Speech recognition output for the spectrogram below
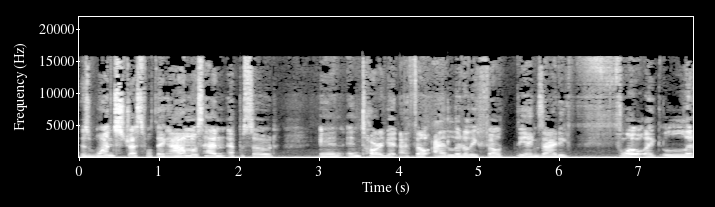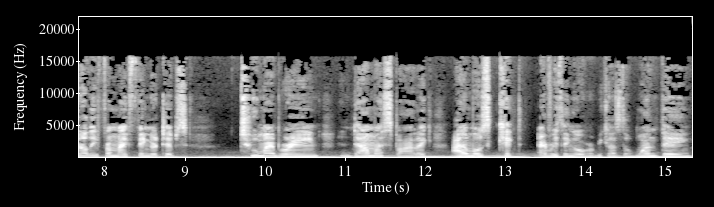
there's one stressful thing. I almost had an episode in in Target. I felt I literally felt the anxiety flow like literally from my fingertips to my brain and down my spine. Like I almost kicked everything over because the one thing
